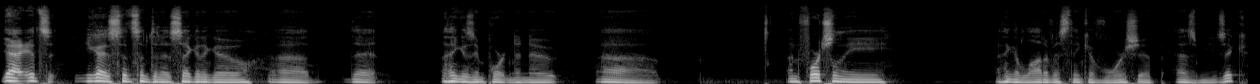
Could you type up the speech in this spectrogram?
Yeah, it's you guys said something a second ago uh, that I think is important to note. Uh, unfortunately, I think a lot of us think of worship as music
